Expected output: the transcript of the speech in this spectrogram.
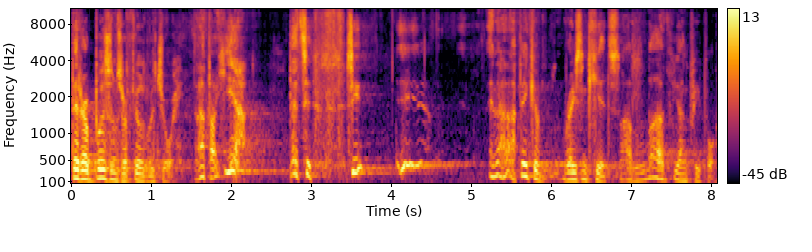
that our bosoms are filled with joy. And I thought, yeah, that's it. See, and I think of raising kids. I love young people.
